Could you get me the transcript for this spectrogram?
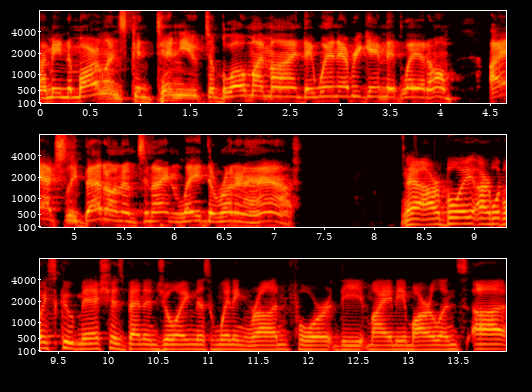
I mean, the Marlins continue to blow my mind. They win every game they play at home. I actually bet on them tonight and laid the run and a half. Yeah, our boy, our boy Scoop Mish has been enjoying this winning run for the Miami Marlins. Uh,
